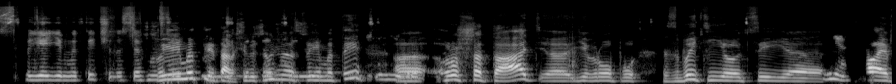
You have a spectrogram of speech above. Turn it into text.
своєї мети чи досягнути Своєї мети, так, чи досягнуть вони своєї мети, а, розшатать е, Європу, збити її оцей е, вайб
